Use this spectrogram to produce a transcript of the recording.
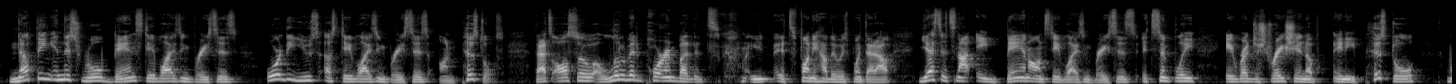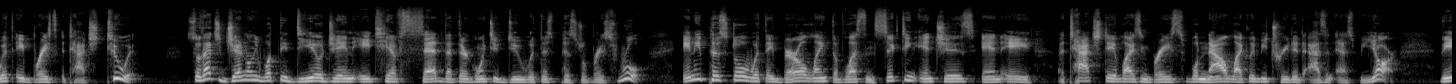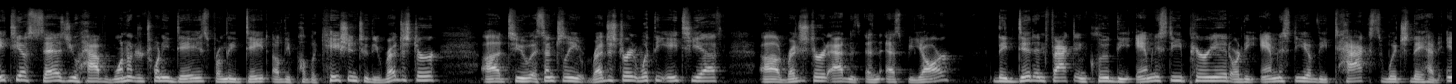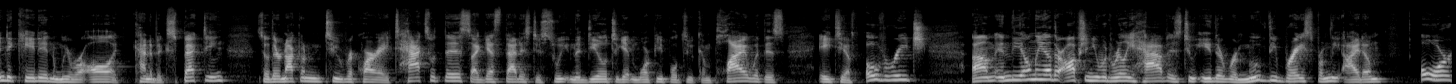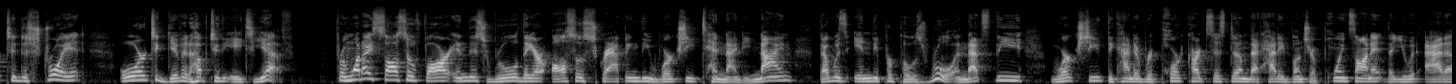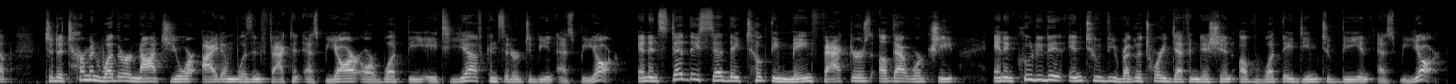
Nothing in this rule bans stabilizing braces or the use of stabilizing braces on pistols. That's also a little bit important, but it's it's funny how they always point that out. Yes, it's not a ban on stabilizing braces. It's simply a registration of any pistol with a brace attached to it. So that's generally what the DOJ and the ATF said that they're going to do with this pistol brace rule. Any pistol with a barrel length of less than 16 inches and a attached stabilizing brace will now likely be treated as an SBR. The ATF says you have 120 days from the date of the publication to the register uh, to essentially register it with the ATF, uh, register it as an SBR. They did, in fact, include the amnesty period or the amnesty of the tax, which they had indicated and we were all kind of expecting. So they're not going to require a tax with this. I guess that is to sweeten the deal to get more people to comply with this ATF overreach. Um, and the only other option you would really have is to either remove the brace from the item or to destroy it, or to give it up to the ATF. From what I saw so far in this rule, they are also scrapping the worksheet 1099 that was in the proposed rule. And that's the worksheet, the kind of report card system that had a bunch of points on it that you would add up to determine whether or not your item was in fact an SBR or what the ATF considered to be an SBR. And instead, they said they took the main factors of that worksheet and included it into the regulatory definition of what they deemed to be an SBR.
